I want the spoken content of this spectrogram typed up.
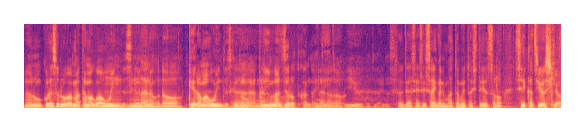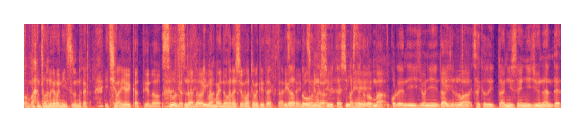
あのコレステロールはまあ卵は多いんですけれども、なるほど。ケーラマ多いんですけどプリンはゼロと考えていいということであります。それでは先生最後にまとめとしてその生活様式をまあどのようにするのが一番良いかっていうのをそうですね。今前のお話をまとめていただくとありがたいんですけど。ざっとお話をいたしましたけど、えー、まあこれに非常に大事なのは先ほど言った2020年でで、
